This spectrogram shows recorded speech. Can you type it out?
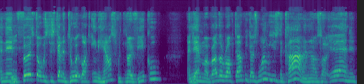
and then mm. first I was just going to do it like in house with no vehicle. And yeah. then my brother rocked up. He goes, "Why don't we use the car?" And I was like, "Yeah." And then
